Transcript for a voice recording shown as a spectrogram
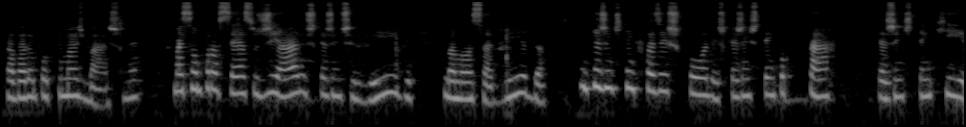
o cavalo é um pouquinho mais baixo, né? Mas são processos diários que a gente vive na nossa vida, em que a gente tem que fazer escolhas, que a gente tem que optar, que a gente tem que,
